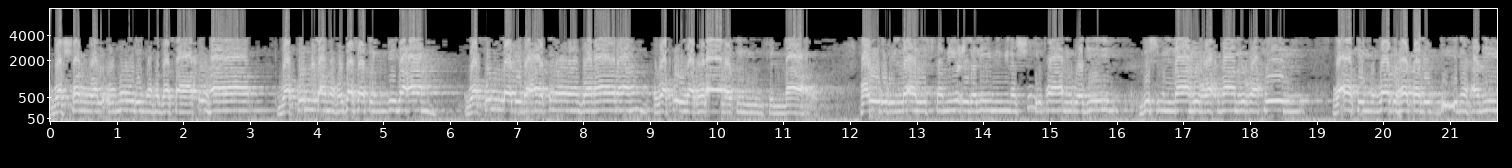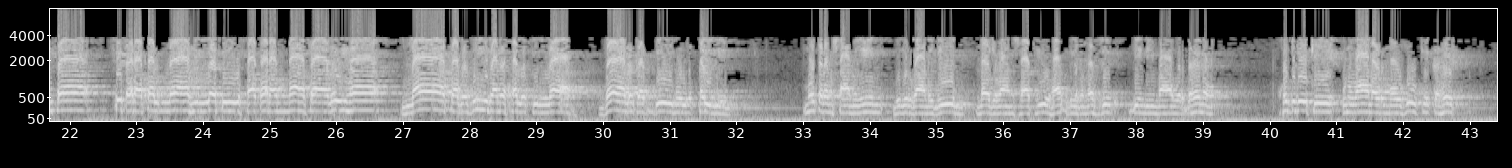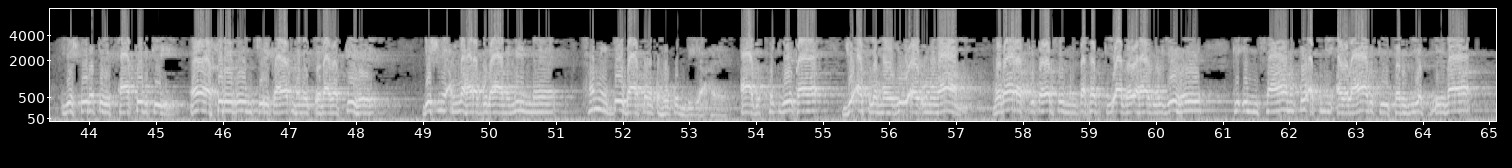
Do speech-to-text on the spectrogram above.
وشر الأمور مهدساتها وكل مهدسة بدعة وكل بدعة ضلالة وكل ضلالة في النار. فأعوذ بالله السميع العليم من الشيطان الرجيم. بسم الله الرحمن الرحيم. وأقم وجهك للدين حنيفا. فطرة الله التي فطر الناس عليها. لا تبديل لخلق الله. ذلك الدين القيم. محترم سامعین، بزرگان دین، نوجوان ساتھیوں، حاضرین مسجد، دینی ماں اور بہنوں، خطبے کے عنوان اور موضوع کے تحت یہ صورت فاطر کی ہاں، سرزون کی ایک آیت میں نے تلاوت کی ہے، جس میں اللہ رب العالمین نے ہمیں دو باتوں کا حکم دیا ہے۔ آج خطبے کا جو اصل موضوع اور عنوان وزارت کی طرف سے منتخب کیا گیا ہے، وہ یہ ہے کہ انسان کو اپنی اولاد کی تربیت دینا،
